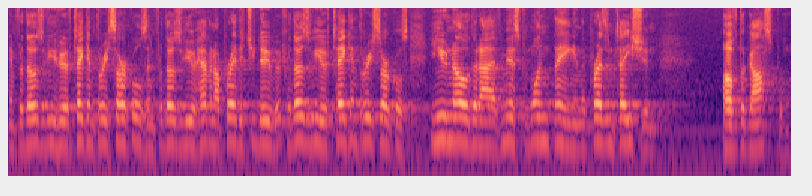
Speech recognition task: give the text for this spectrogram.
And for those of you who have taken three circles, and for those of you who haven't, I pray that you do, but for those of you who have taken three circles, you know that I have missed one thing in the presentation of the gospel.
